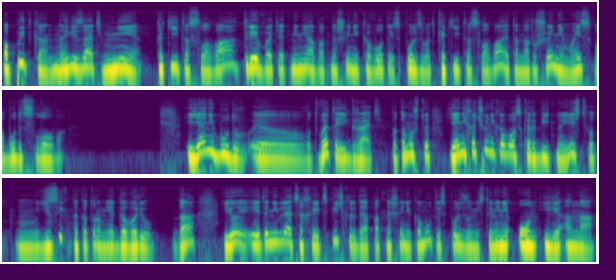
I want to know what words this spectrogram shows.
попытка навязать мне какие-то слова, требовать от меня в отношении кого-то использовать какие-то слова, это нарушение моей свободы слова. И я не буду э, вот в это играть, потому что я не хочу никого оскорбить, но есть вот язык, на котором я говорю, да, и, и это не является speech, когда я по отношению к кому-то использую местоимение он или она,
